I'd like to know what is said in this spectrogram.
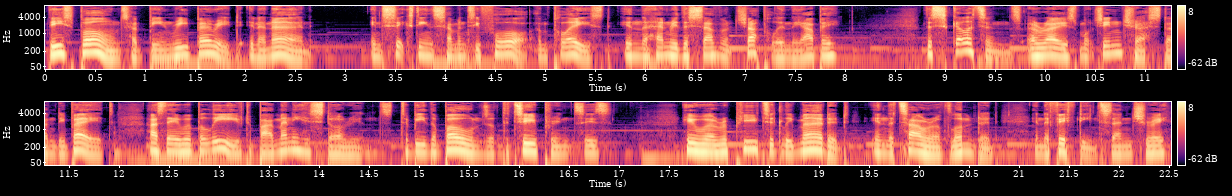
These bones had been reburied in an urn in 1674 and placed in the Henry VII chapel in the abbey. The skeletons aroused much interest and debate, as they were believed by many historians to be the bones of the two princes, who were reputedly murdered in the Tower of London in the 15th century.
